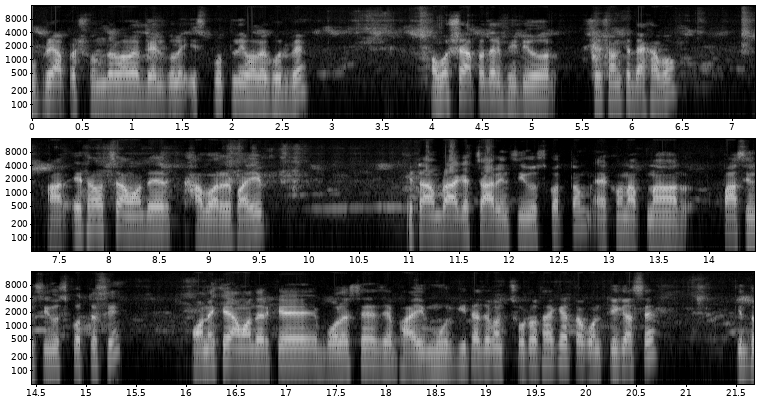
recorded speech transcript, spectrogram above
উপরে আপনার সুন্দরভাবে বেলগুলো স্মুথলিভাবে ঘুরবে। অবশ্যই আপনাদের ভিডিওর শেষ অংশে দেখাবো। আর এটা হচ্ছে আমাদের খাবারের পাইপ এটা আমরা আগে চার ইঞ্চি ইউজ করতাম, এখন আপনার পাঁচ ইঞ্চি ইউজ করতেছি। অনেকে আমাদেরকে বলেছে যে, ভাই, মুরগিটা যখন ছোট থাকে তখন ঠিক আছে, কিন্তু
